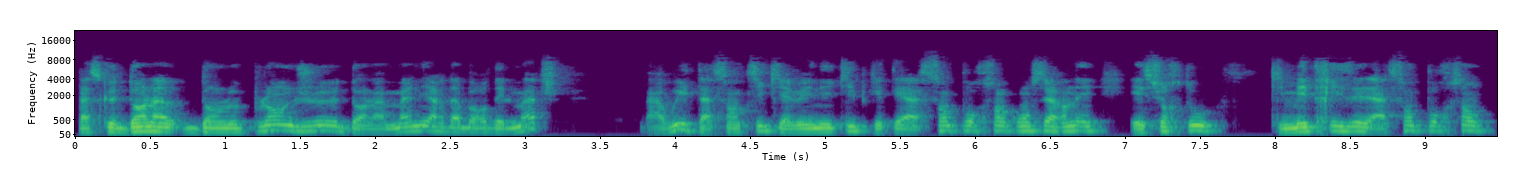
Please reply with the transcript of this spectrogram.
parce que dans la dans le plan de jeu, dans la manière d'aborder le match, bah oui, tu as senti qu'il y avait une équipe qui était à 100% concernée et surtout qui maîtrisait à 100%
